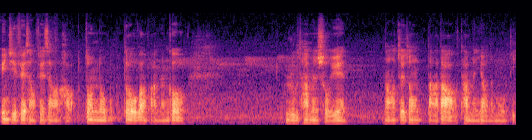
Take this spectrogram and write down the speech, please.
运气非常非常好，都能都有办法能够如他们所愿。然后最终达到他们要的目的，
